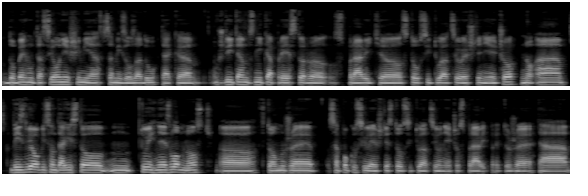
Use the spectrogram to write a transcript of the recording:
dobehnutá silnejšími jazdcami zozadu, tak e, vždy tam vzniká priestor spraviť s tou situáciou ešte niečo. No a vyzdvihol by som takisto mm, tu ich nezlomnosť v tom, že sa pokusili ešte s tou situáciou niečo spraviť, pretože tá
